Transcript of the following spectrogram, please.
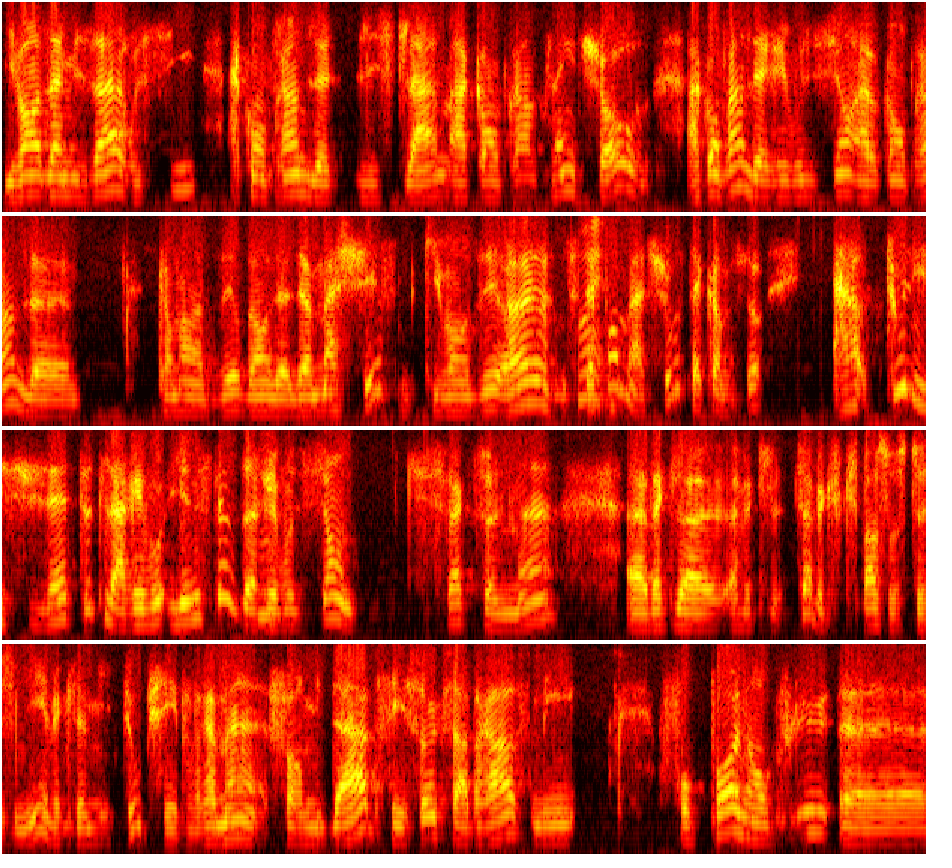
Ils vont avoir de la misère aussi à comprendre l'islam, à comprendre plein de choses, à comprendre les révolutions, à comprendre le, comment dire, donc le, le machisme, qui vont dire, ah, c'était Oui. pas macho, c'était comme ça. tous les sujets, toute la révolution, il y a une espèce de Mm. révolution qui se fait actuellement avec le, avec le, tu sais, avec ce qui se passe aux États-Unis, avec le MeToo, c'est vraiment formidable. C'est sûr que ça brasse, mais faut pas non plus, euh,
